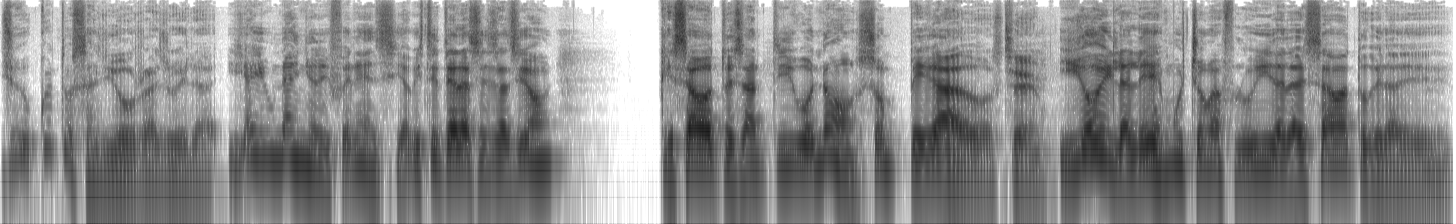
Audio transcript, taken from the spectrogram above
Yo digo, ¿cuánto salió Rayuela? Y hay un año de diferencia. ¿Viste? Te da la sensación que Sábado es antiguo. No, son pegados. Sí. Y hoy la lees mucho más fluida la de Sábado que la de...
